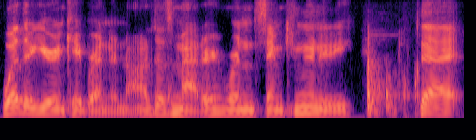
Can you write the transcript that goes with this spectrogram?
whether you're in Cape Breton or not. It doesn't matter. We're in the same community. That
